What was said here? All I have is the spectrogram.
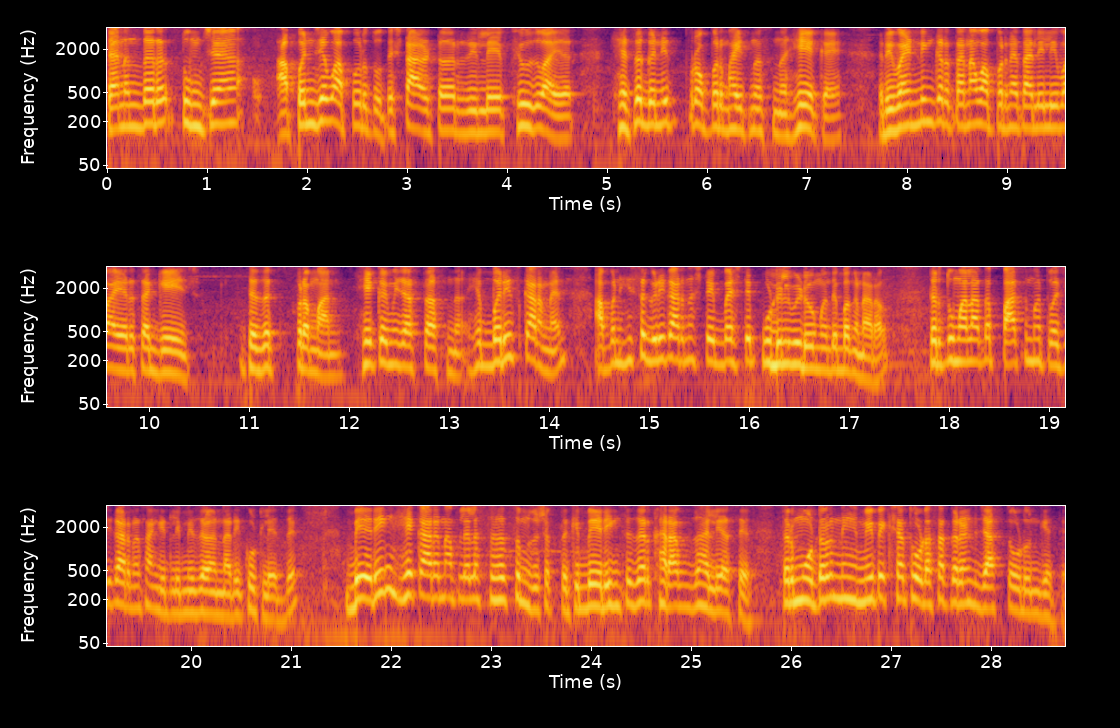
त्यानंतर तुमच्या आपण जे वापरतो ते स्टार्टर रिले फ्यूज वायर ह्याचं गणित प्रॉपर माहीत नसणं हे एक आहे. रिवाइंडिंग करताना वापरण्यात आलेली वायरचा गेज त्याचं प्रमाण हे कमी जास्त असणं हे बरीच कारणं आहेत. आपण ही सगळी कारणं स्टेप बाय स्टेप पुढील व्हिडिओमध्ये बघणार आहोत. तर तुम्हाला आता पाच महत्त्वाची कारणं सांगितली मी जळणारी कुठली आहेत ते. बेरिंग हे कारण आपल्याला सहज समजू शकतं की बेरिंगचं जर खराब झाली असेल तर मोटर नेहमीपेक्षा थोडासा करंट जास्त ओढून घेते.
